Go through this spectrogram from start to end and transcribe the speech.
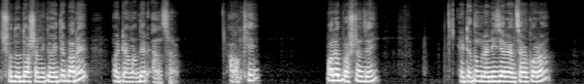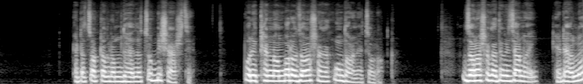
শুধু দশমিক হইতে পারে, ওইটা আমাদের অ্যান্সার ওকে পরের প্রশ্ন যাই। এটা তোমরা নিজের অ্যান্সার করো। এটা চট্টগ্রাম দু হাজার চব্বিশে আসছে। পরীক্ষার নম্বর ও জনসংখ্যা কোন ধরনের চলক? জনসংখ্যা তুমি জানোই, এটা হলো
